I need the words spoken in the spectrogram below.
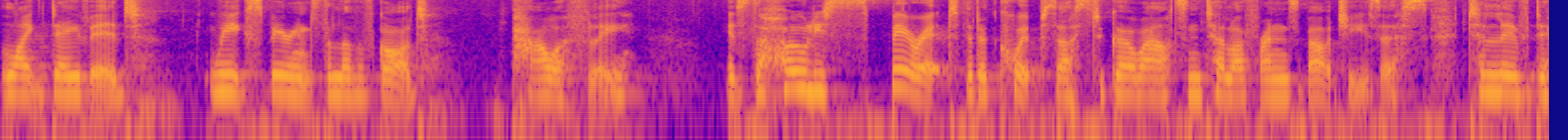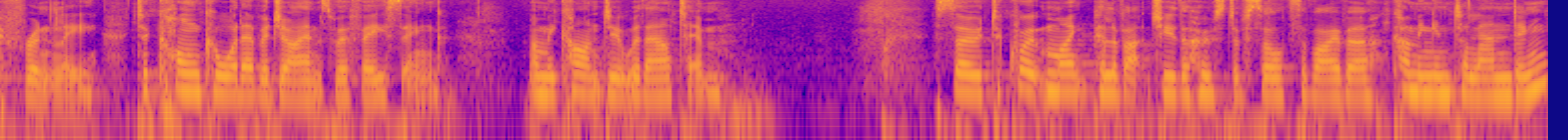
like David, we experience the love of God powerfully. It's the Holy Spirit that equips us to go out and tell our friends about Jesus, to live differently, to conquer whatever giants we're facing. And we can't do it without Him. So, to quote Mike Pilavachi, the host of Soul Survivor, coming into landing,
